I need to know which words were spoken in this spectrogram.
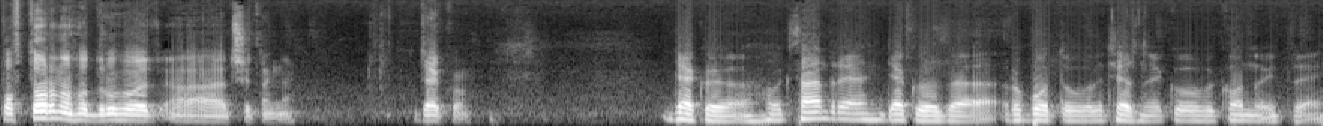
повторного другого читання. Дякую. Дякую, Олександре. Дякую за роботу величезну, яку ви виконуєте.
